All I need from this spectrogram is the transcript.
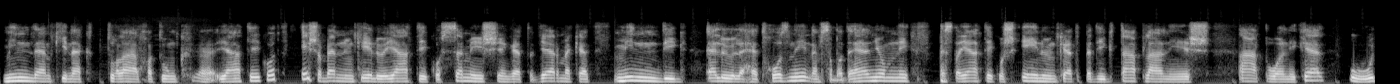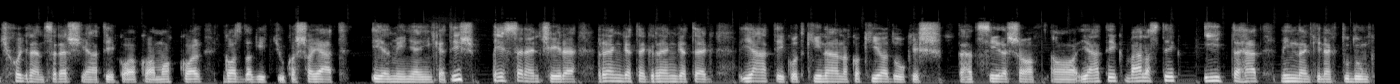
mindenkinek találhatunk e, játékot, és a bennünk élő játékos személyiséget, a gyermeket mindig elő lehet hozni, nem szabad elnyomni, ezt a játékos énünket pedig táplálni és ápolni kell, úgy, hogy rendszeres játékalkalmakkal gazdagítjuk a saját élményeinket is, és szerencsére rengeteg-rengeteg játékot kínálnak a kiadók, és tehát széles a, a játékválaszték, így tehát mindenkinek tudunk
